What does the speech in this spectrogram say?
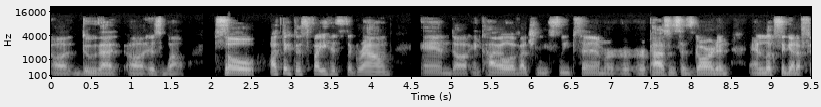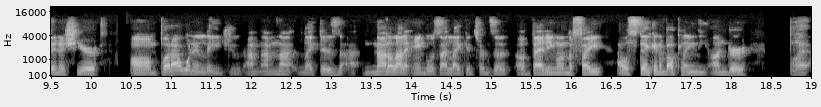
Uh, do that uh, as well. So I think this fight hits the ground and uh, and Caio eventually sleeps him or, or, or, passes his guard and and looks to get a finish here. Um, but I wouldn't lay Jude. I'm I'm not like there's not a lot of angles I like in terms of, of betting on the fight. I was thinking about playing the under, but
